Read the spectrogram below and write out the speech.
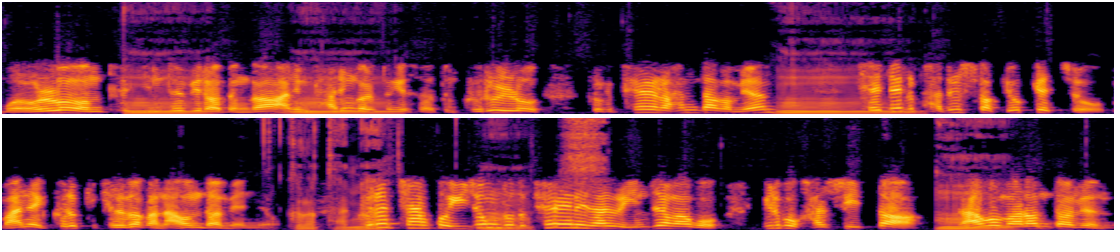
뭐 언론 인터- 음. 인터뷰라든가 아니면 다른 걸 음. 통해서 어떤 글로 그렇게 표현을 한다 하면 음. 제재를 받을 수밖에 없겠죠. 만약에 그렇게 결과가 나온다면요. 그렇다면 그렇지 않고 이 정도도 음. 표현의 자유를 인정하고 밀고 갈 수 있다라고 음. 말한다면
